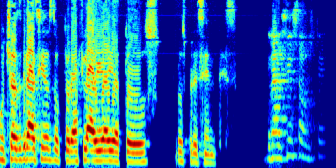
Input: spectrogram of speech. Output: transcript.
Muchas gracias, doctora Flavia, y a todos los presentes. Gracias a usted.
